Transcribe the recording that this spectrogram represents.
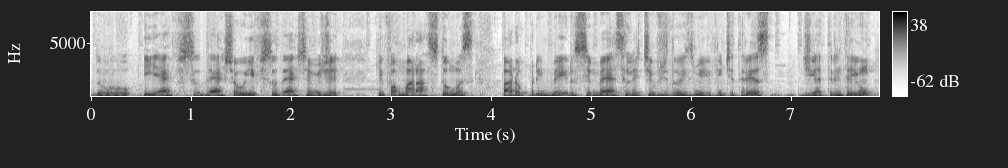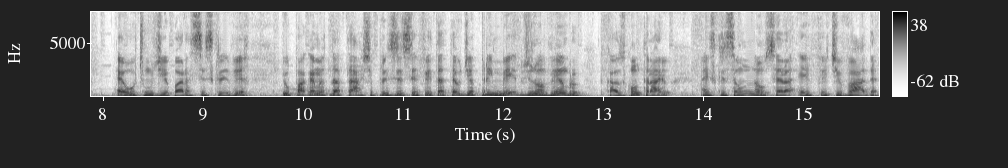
do IF Sudeste ou IF Sudeste MG, que formará as turmas para o primeiro semestre letivo de 2023, dia 31. É o último dia para se inscrever e o pagamento da taxa precisa ser feito até o dia 1 de novembro. Caso contrário, a inscrição não será efetivada.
